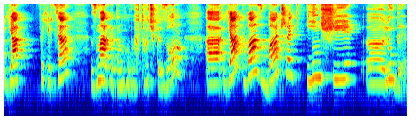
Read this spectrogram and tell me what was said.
як фахівця з маркетингової точки зору. Як вас бачать інші е, люди,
